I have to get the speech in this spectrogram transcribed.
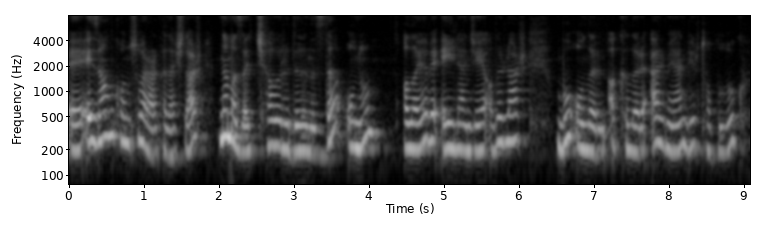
ezan konusu var arkadaşlar. Namaza çağırdığınızda onu alaya ve eğlenceye alırlar. Bu onların akılları ermeyen bir topluluk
